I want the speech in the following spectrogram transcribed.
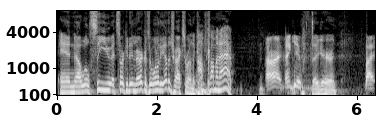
And uh, we'll see you at Circuit of the Americas or one of the other tracks around the country. I'm coming out. All right, thank you. Take care, Aaron. Bye.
